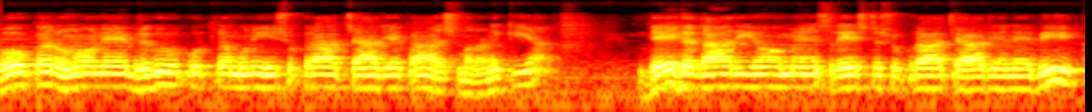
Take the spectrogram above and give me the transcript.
होकर उन्होंने भृगुपुत्र मुनि शुक्राचार्य का स्मरण किया। देहधारियों में श्रेष्ठ शुक्राचार्य ने भी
